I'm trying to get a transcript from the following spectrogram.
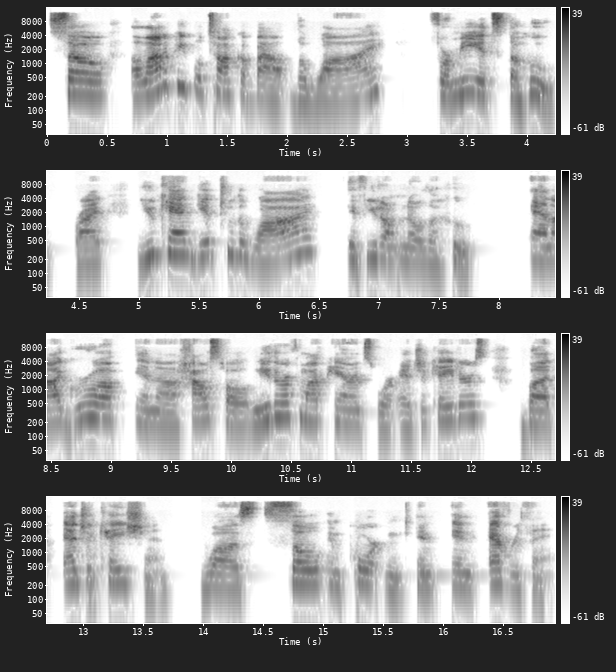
So, a lot of people talk about the why. For me, it's the who, right? You can't get to the why if you don't know the who. And I grew up in a household, neither of my parents were educators, but education was so important in, in everything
